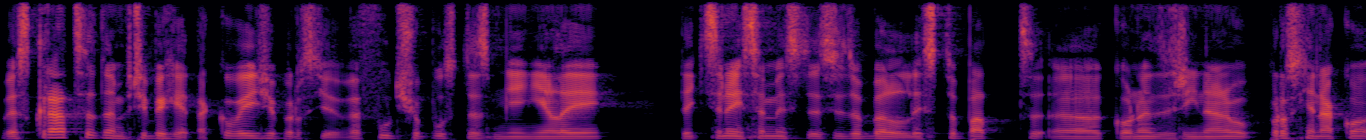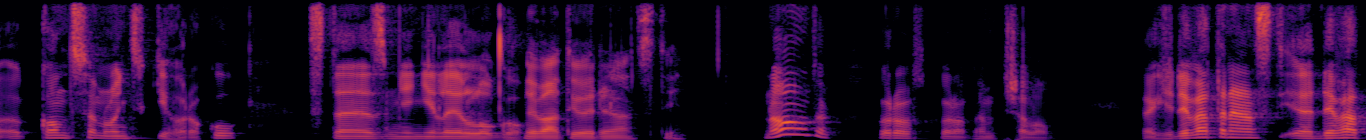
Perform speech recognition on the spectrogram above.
ve zkrátce ten příběh je takový, že prostě ve Foodshopu jste změnili, teď si nejsem jistý, jestli to byl listopad, eh, konec října, nebo prostě na kon, koncem loňského roku jste změnili logo. 9.11. No, tak skoro, skoro ten přelom. Takže 19... 9...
